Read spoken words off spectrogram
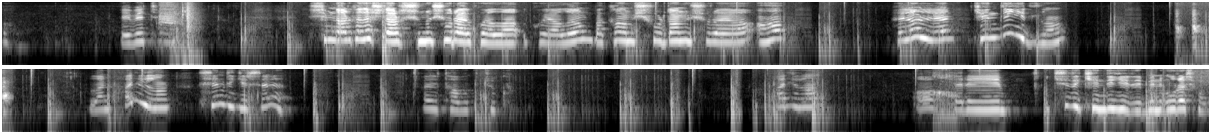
Bir. Evet. Şimdi arkadaşlar şunu şuraya koyalım. Bakalım şuradan şuraya. Aha. Helal lan. Kendi yedi lan. Lan hadi lan. De girsene. Hadi tavukçuk. Hadi lan. Aferin. İkisi de kendi girdi. Beni uğraşmadı.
